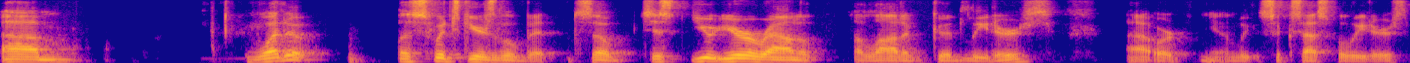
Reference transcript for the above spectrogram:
Um, what a let's switch gears a little bit. So, just you, you're around a, lot of good leaders, uh, or you know, successful leaders.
